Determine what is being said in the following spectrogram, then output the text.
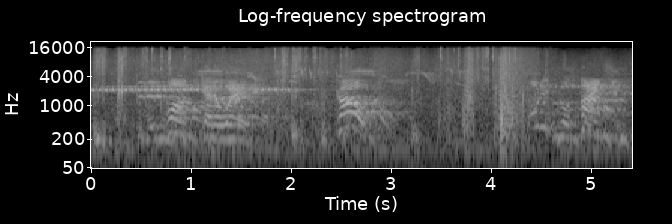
He won't get away. Go! Odin will find you.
